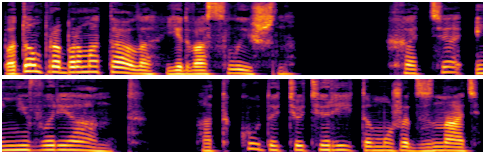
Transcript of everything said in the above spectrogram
Потом пробормотала, едва слышно. Хотя и не вариант. Откуда тетя Рита может знать,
